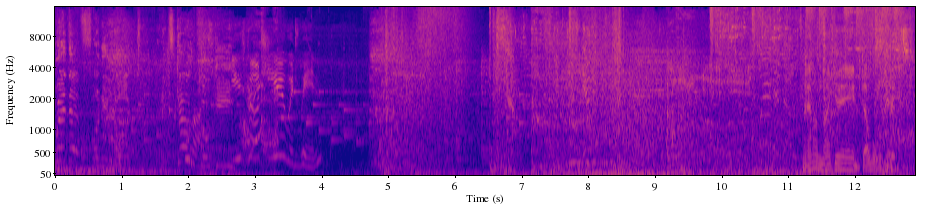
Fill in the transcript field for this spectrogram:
Where that funny line? Let's go, doggy. You thought you would win? Where do those Man, I'm not getting any double hits.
